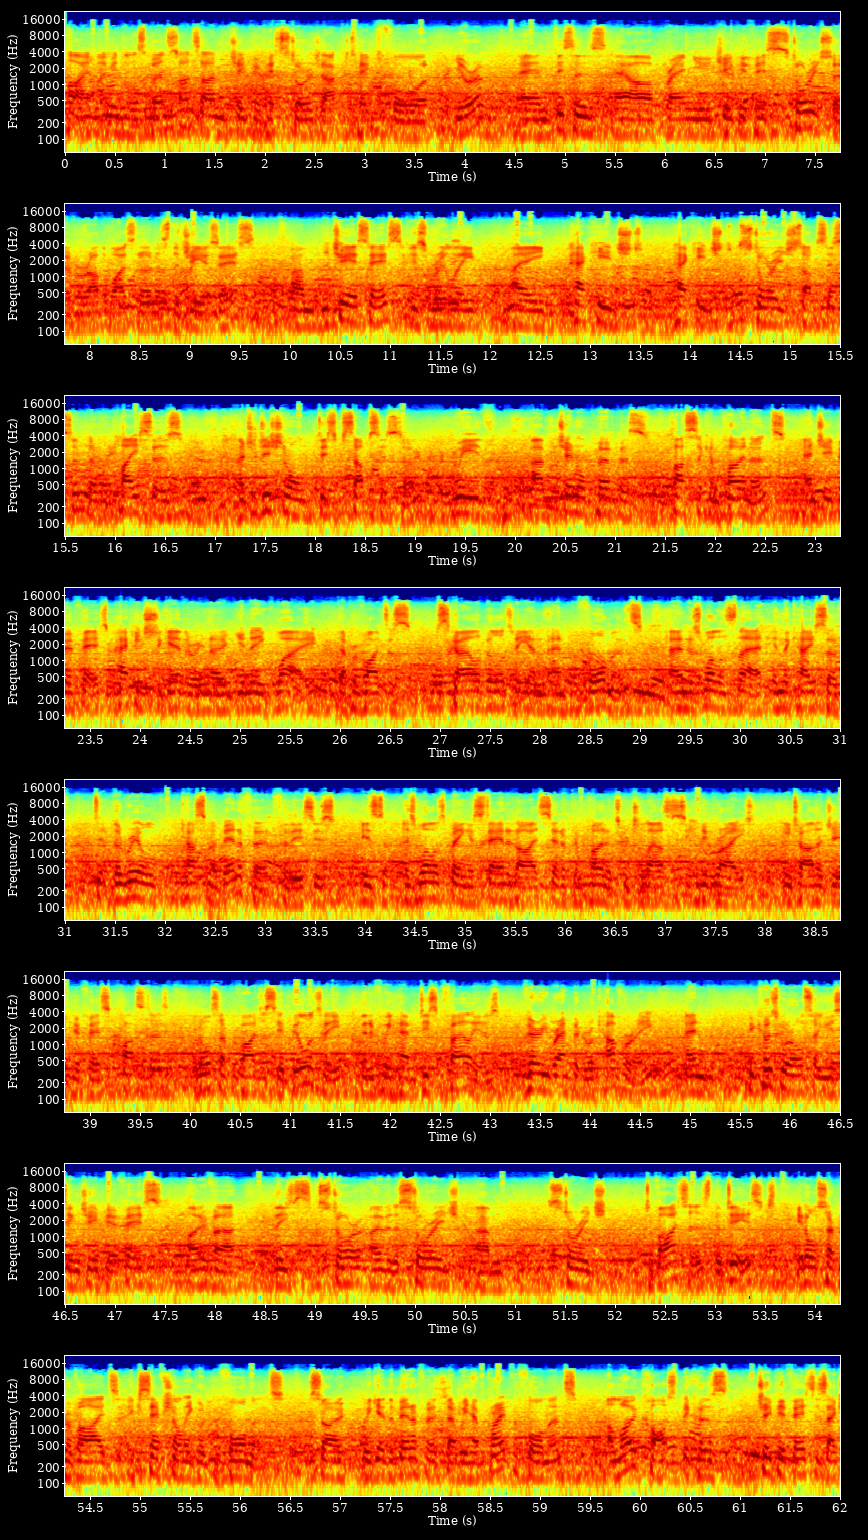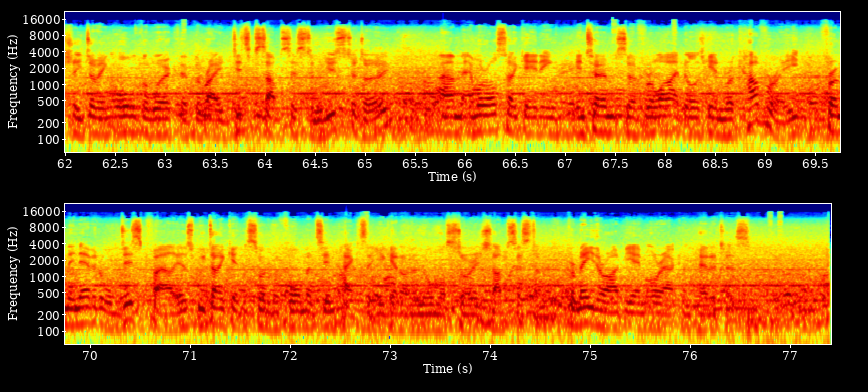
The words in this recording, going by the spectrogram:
Hi, I'm Indalus Bernstein, so I'm GPFS Storage Architect for Europe, and this is our brand new GPFS storage server, otherwise known as the GSS. Um, the GSS is really a packaged, packaged storage subsystem that replaces a traditional disk subsystem with um, general purpose cluster components and GPFS packaged together in a unique way that provides us scalability and, and performance, and as well as that, in the case of the real customer benefit for this is, is as well as being a standardized set of components which allows us to integrate into other GPFS clusters, it also provides us the ability that if we have disk failures, very rapid recovery and because we're also using GPFS over these store over the storage um, storage devices, the disks, it also provides exceptionally good performance. So we get the benefit that we have great performance, a low cost because GPFS is actually doing all the work that the RAID disk subsystem used to do, um, and we're also getting, in terms of reliability and recovery from inevitable disk failures, we don't get the sort of performance impacts that you get on a normal storage subsystem from either IBM or our competitors.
